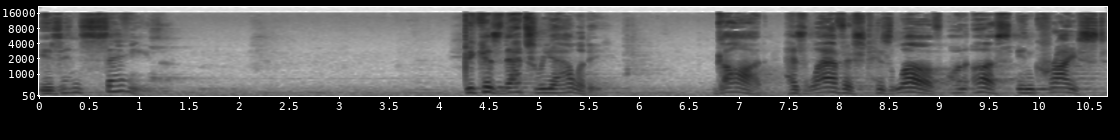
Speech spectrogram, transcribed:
is insane. Because that's reality. God has lavished his love on us in Christ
